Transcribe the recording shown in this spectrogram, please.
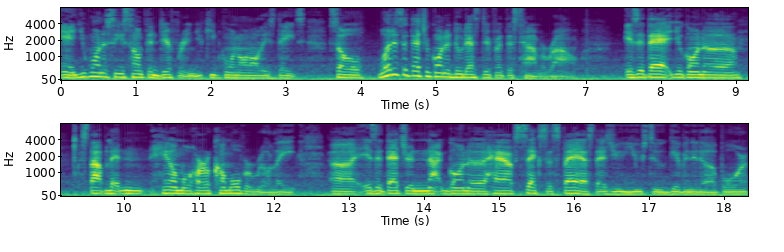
and you want to see something different. And you keep going on all these dates. So, what is it that you're going to do that's different this time around? Is it that you're going to stop letting him or her come over real late? Uh, is it that you're not gonna have sex as fast as you used to giving it up? Or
